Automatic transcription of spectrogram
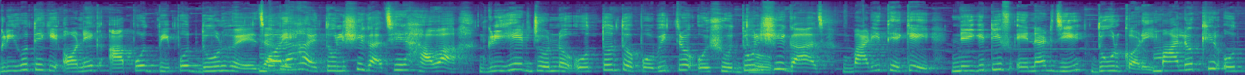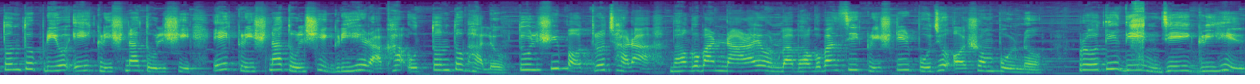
গৃহ থেকে অনেক আপদ বিপদ দূর হয়ে যাবে। বলা হয় তুলসী গাছের হাওয়া গৃহের জন্য অত্যন্ত পবিত্র ও শুদ্ধ। তুলসী গাছ বাড়ি থেকে নেগেটিভ এনার্জি দূর করে। মা লক্ষ্মীর অত্যন্ত প্রিয় এই কৃষ্ণা তুলসী। এই কৃষ্ণা তুলসী গৃহে রাখা অত্যন্ত ভালো। তুলসী পত্র ছাড়া ভগবান নারায়ণ বা ভগবান শ্রীকৃষ্ণের পুজো অসম্পূর্ণ। প্রতিদিন যেই গৃহে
